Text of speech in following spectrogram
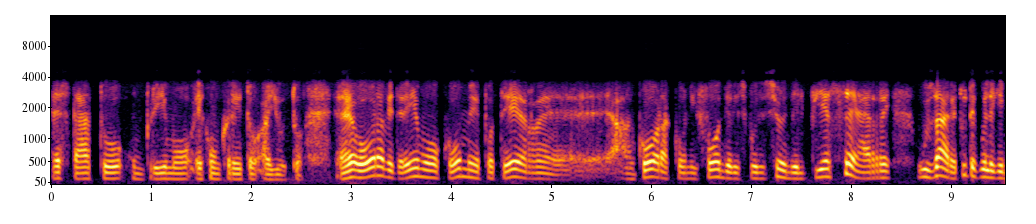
è stato un primo e concreto aiuto. Eh, ora vedremo come poter eh, ancora con i fondi a disposizione del PSR, usare tutte quelle che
